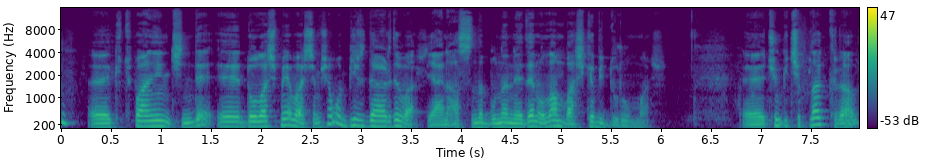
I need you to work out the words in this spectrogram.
e, kütüphanenin içinde e, dolaşmaya başlamış ama bir derdi var. Yani aslında buna neden olan başka bir durum var. E, çünkü çıplak kral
